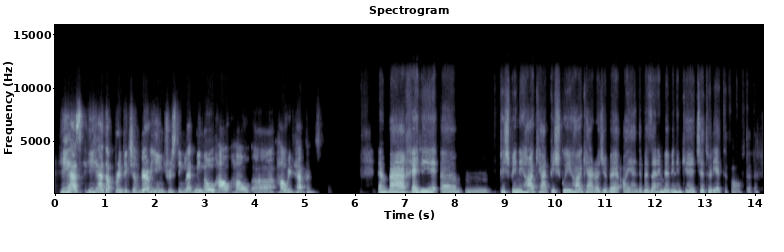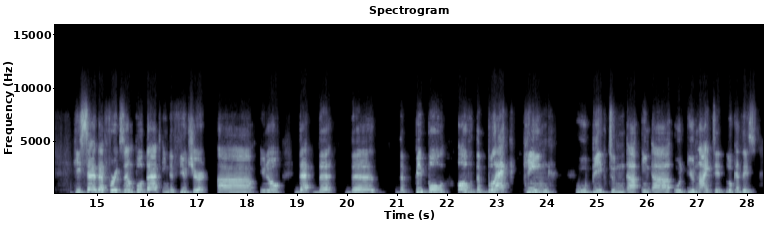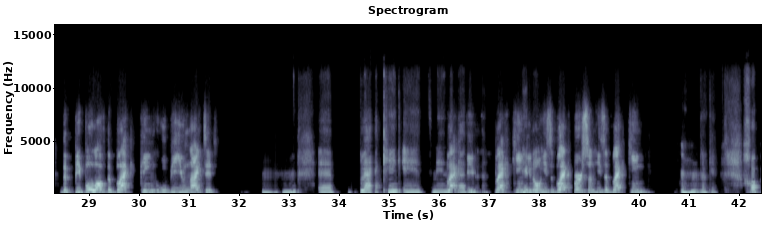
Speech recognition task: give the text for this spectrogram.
He has he had a prediction very interesting. Let me know how how uh, how it happened. و خیلی پیش بینی ها کرد پیشگویی ها کرد راجع به آینده بذاریم ببینیم که چطوری اتفاق افتاده he said that for example that in the future uh, you know that the the the people of the black king will be to uh, in, uh, united look at this the people of the black king will be united mm -hmm. black king it means black that, people black king people. you know he's a black person he's a black king اوکی خب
